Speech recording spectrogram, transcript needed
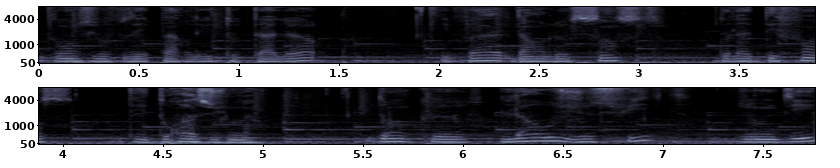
dont je vous ai parlé tout à l'heure qui va dans le sens de la défense des droits humains. Donc euh, là où je suis, je me dis,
